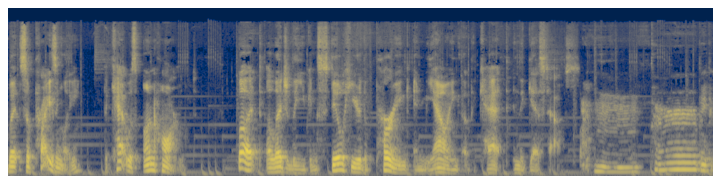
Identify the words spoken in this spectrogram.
But surprisingly, the cat was unharmed. But allegedly, you can still hear the purring and meowing of the cat in the guest house. Hmm. Purr, baby,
